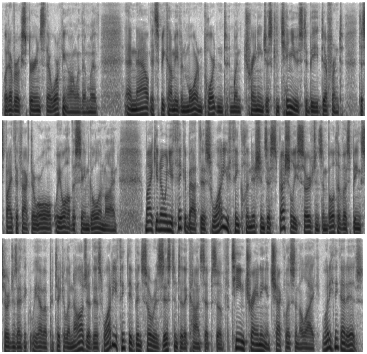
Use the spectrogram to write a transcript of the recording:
whatever experience they're working on with them with. And now it's become even more important when training just continues to be different, despite the fact that we're all we all have the same goal in mind. Mike, you know, when you think about this, why do you think clinicians, especially surgeons, and both of us being surgeons, I think we have a particular knowledge of this. Why do you think they've been so resistant to the concepts of team training and checklists and the like? Why do you think that is?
